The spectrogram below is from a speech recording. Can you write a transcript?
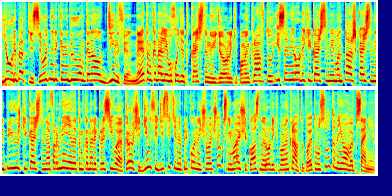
Йоу, ребятки, сегодня рекомендую вам канал Динфи. На этом канале выходят качественные видеоролики по Майнкрафту и сами ролики, качественный монтаж, качественные превьюшки, качественное оформление на этом канале красивое. Короче, Динфи действительно прикольный чувачок, снимающий классные ролики по Майнкрафту, поэтому ссылка на него в описании.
